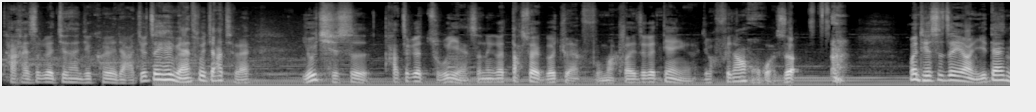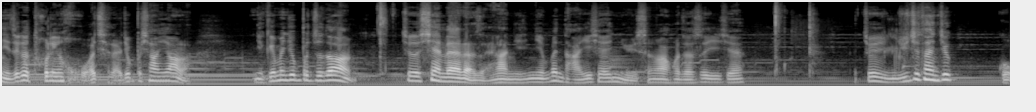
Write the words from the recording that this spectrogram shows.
他还是个计算机科学家，就这些元素加起来，尤其是他这个主演是那个大帅哥卷福嘛，所以这个电影就非常火热。问题是这样，一旦你这个图灵火起来就不像样了，你根本就不知道，就是现在的人啊，你你问他一些女生啊，或者是一些，就离计算机隔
